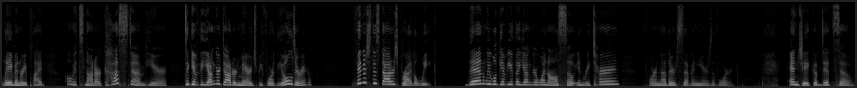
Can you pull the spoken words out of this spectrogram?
Laban replied, Oh, it's not our custom here to give the younger daughter in marriage before the older. Finish this daughter's bridal week. Then we will give you the younger one also in return for another seven years of work. And Jacob did so.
